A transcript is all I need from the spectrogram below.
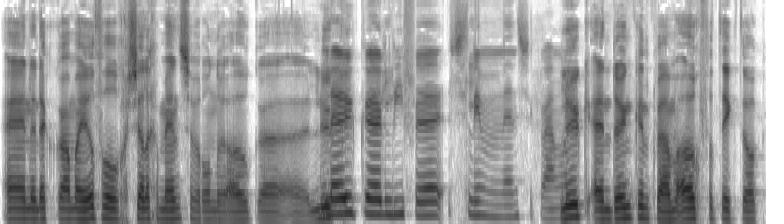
En eh, daar kwamen heel veel gezellige mensen, waaronder ook eh, eh, Luc. Leuke, lieve, slimme mensen kwamen. Luc en Duncan kwamen ook van TikTok.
